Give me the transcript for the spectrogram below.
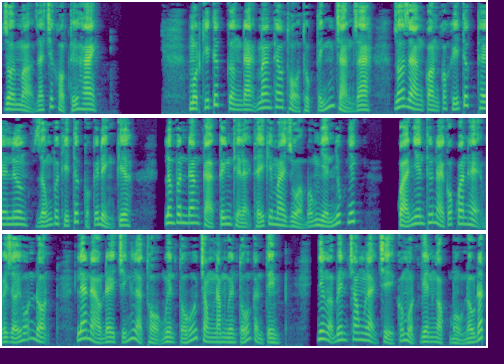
rồi mở ra chiếc hộp thứ hai. Một khí tức cường đại mang theo thổ thuộc tính tràn ra, rõ ràng còn có khí tức thê lương giống với khí tức của cái đỉnh kia. Lâm vân đang cả kinh thì lại thấy cái mai rùa bỗng nhiên nhúc nhích. Quả nhiên thứ này có quan hệ với giới hỗn độn, lẽ nào đây chính là thổ nguyên tố trong năm nguyên tố cần tìm? Nhưng ở bên trong lại chỉ có một viên ngọc màu nâu đất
